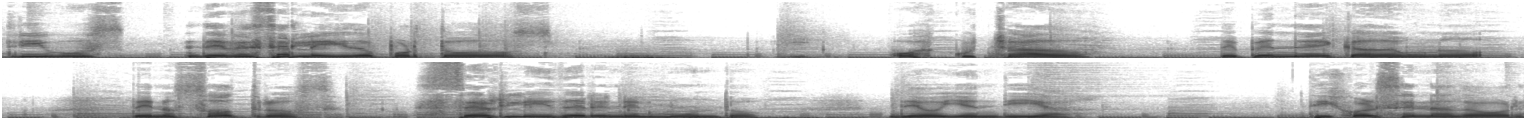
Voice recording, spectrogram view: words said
Tribus debe ser leído por todos o escuchado. Depende de cada uno de nosotros ser líder en el mundo de hoy en día, dijo el senador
